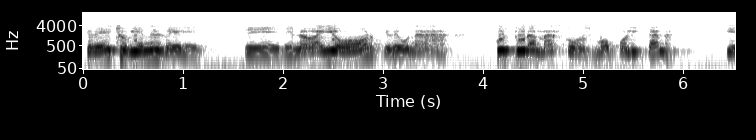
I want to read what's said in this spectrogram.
que de hecho viene de de, Nueva York, de una cultura más cosmopolitana. Y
